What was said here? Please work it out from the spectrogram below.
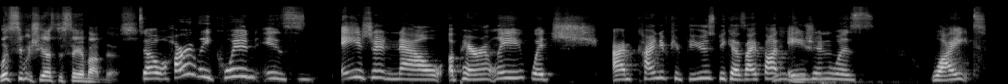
Let's see what she has to say about this. So Harley Quinn is Asian now, apparently, which I'm kind of confused because I thought mm. Asian was white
